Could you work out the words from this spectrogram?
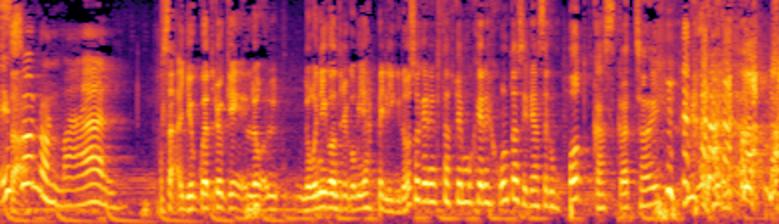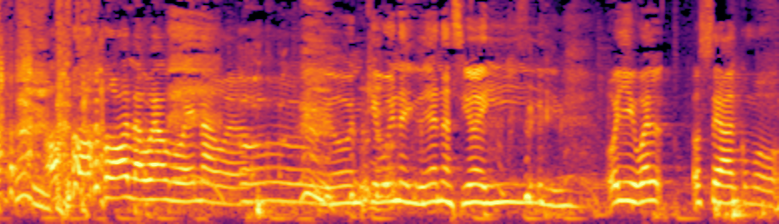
eso normal. O sea, yo encuentro que lo, lo único, entre comillas, peligroso que harían estas tres mujeres juntas sería hacer un podcast, ¿cachai? Oh, la wea buena, weón. Oh, weón, qué buena idea nació ahí. Oye, igual, o sea, como...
